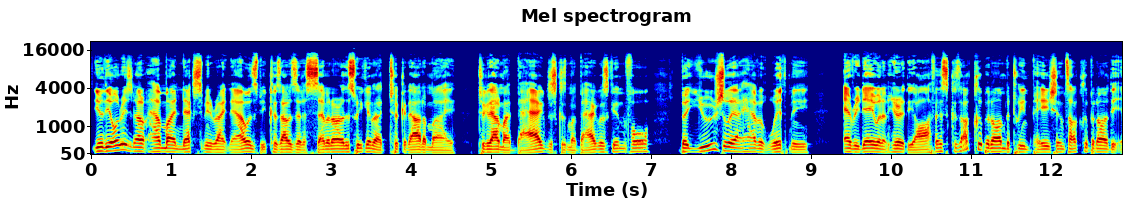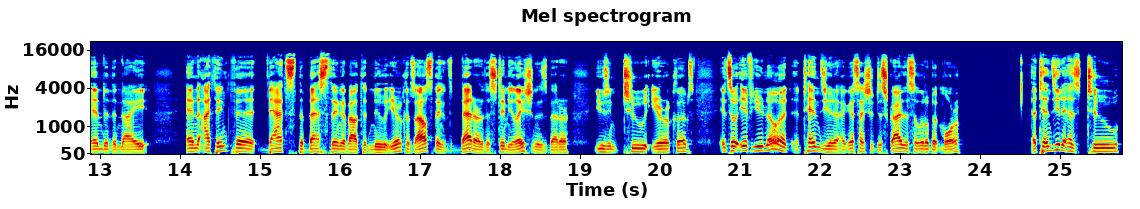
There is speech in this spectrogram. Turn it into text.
You know, the only reason I don't have mine next to me right now is because I was at a seminar this weekend. I took it out of my took it out of my bag just because my bag was getting full. But usually I have it with me every day when I'm here at the office because I'll clip it on between patients. I'll clip it on at the end of the night. And I think that that's the best thing about the new ear clips. I also think it's better. The stimulation is better using two ear clips. And so if you know a, a TENS unit, I guess I should describe this a little bit more. A TENS unit has two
